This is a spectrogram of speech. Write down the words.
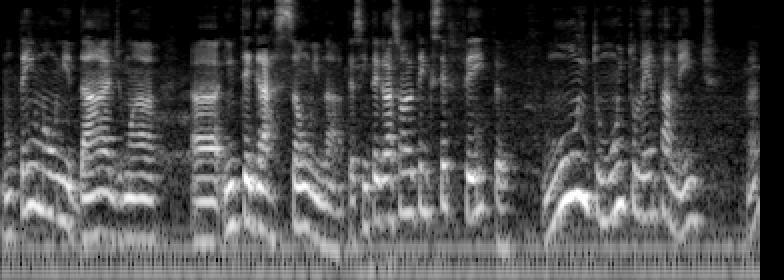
não tem uma unidade, uma uh, integração inata. Essa integração ela tem que ser feita muito, muito lentamente. Né?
